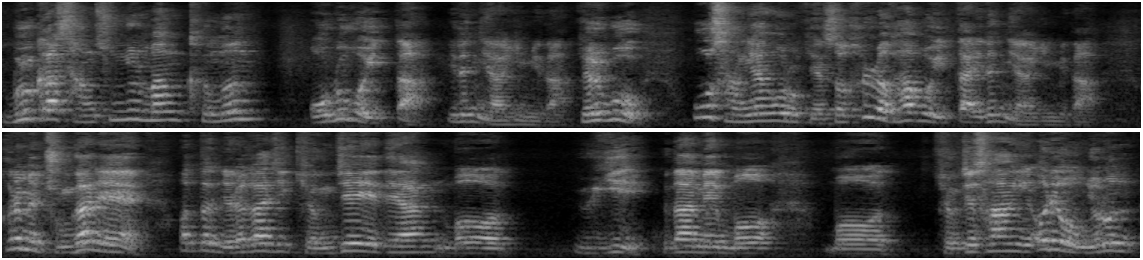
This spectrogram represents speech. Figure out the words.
물가 상승률만큼은 오르고 있다 이런 이야기입니다. 결국 우상향으로 계속 흘러가고 있다 이런 이야기입니다. 그러면 중간에 어떤 여러 가지 경제에 대한 뭐 위기, 그 다음에 뭐, 뭐, 경제 상황이 어려운 이런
